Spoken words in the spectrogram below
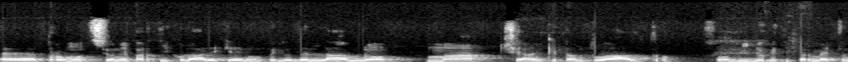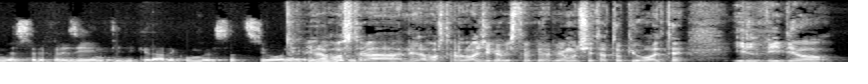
eh, promozione particolare che è in un periodo dell'anno, ma c'è anche tanto altro. Sono video che ti permettono di essere presenti, di creare conversazione. Nella vostra, nella vostra logica, visto che l'abbiamo citato più volte, il video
